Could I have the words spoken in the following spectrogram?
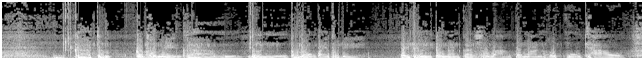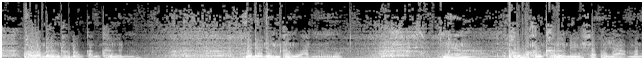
ๆก็ทำก็ผมเองก็เดินทุดงไปพอดี ไปถึงตรงนั้นก็สว่างประมาณหกโมงเช้า เพราะว่าเดินทุดงกลางคืน ไม่ได้เดินกลางวัน เนี่ยเพราะว่ากลางคืนนี้สัพยะมัน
